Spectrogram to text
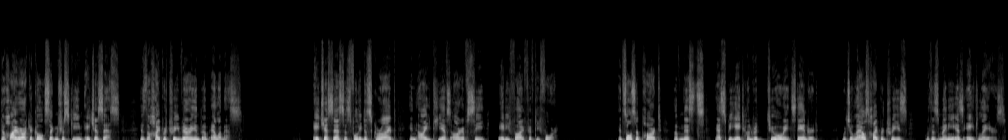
The hierarchical signature scheme HSS is the hypertree variant of LMS. HSS is fully described in IETF's RFC 8554. It's also part of NIST's SP 800-208 standard, which allows hypertrees with as many as eight layers.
